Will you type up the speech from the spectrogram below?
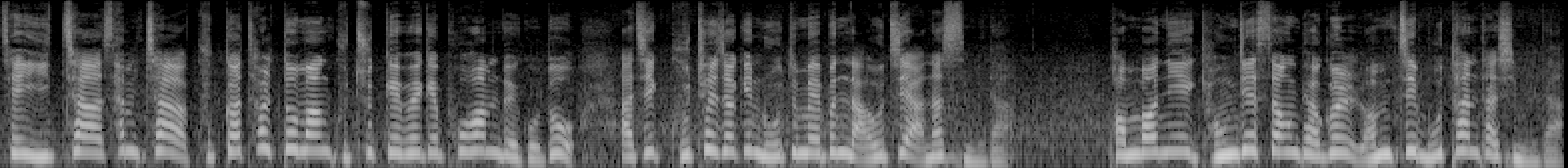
제2차, 3차 국가 철도망 구축 계획에 포함되고도 아직 구체적인 로드맵은 나오지 않았습니다. 번번이 경제성 벽을 넘지 못한 탓입니다.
